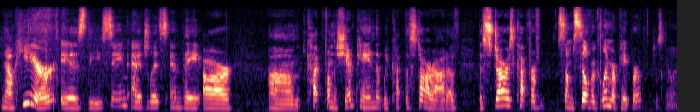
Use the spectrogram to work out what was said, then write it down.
Now here is the same Edgelits and they are um, cut from the champagne that we cut the star out of. The star is cut from some silver glimmer paper. Just going to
